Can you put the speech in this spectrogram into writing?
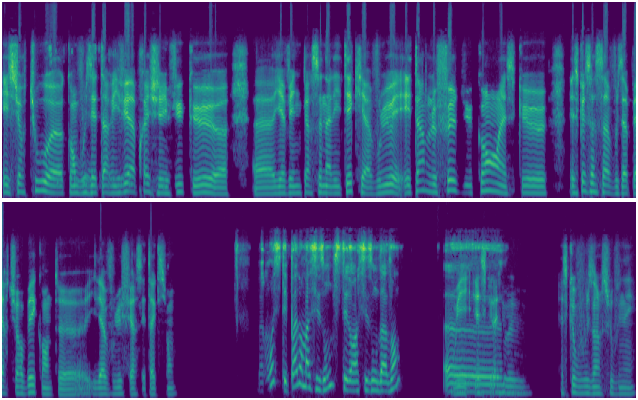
Et surtout, euh, quand vous êtes arrivé, après, j'ai vu que euh, euh, il y avait une personnalité qui a voulu éteindre le feu du camp. Est-ce que, est-ce que ça, ça vous a perturbé quand il a voulu faire cette action? Bah, Moi, c'était pas dans ma saison, c'était dans la saison d'avant. Oui. Est-ce que est-ce que vous vous en souvenez?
